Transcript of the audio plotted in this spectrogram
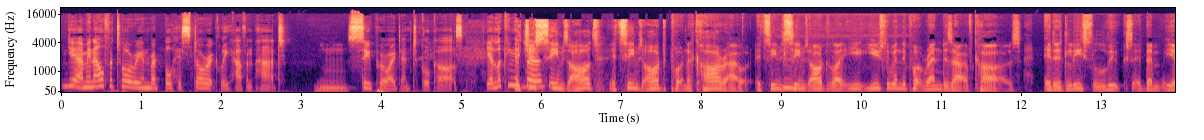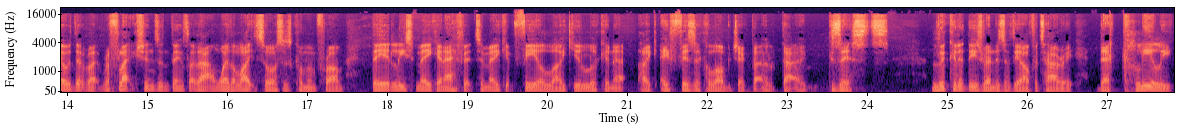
yeah, I mean, AlphaTauri and Red Bull historically haven't had super identical cars. Yeah, looking at It the just seems odd. It seems odd putting a car out. It seems seems odd. Like usually when they put renders out of cars, it at least looks at them. You know, the like, reflections and things like that, and where the light source is coming from. They at least make an effort to make it feel like you're looking at like a physical object that that exists. Looking at these renders of the AlphaTauri, they're clearly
